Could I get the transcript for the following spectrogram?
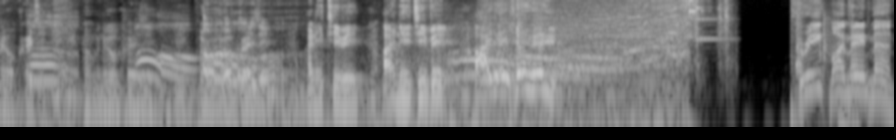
gonna go crazy. Oh. I'm gonna go crazy. Oh. I'm gonna go oh. crazy. I need TV. I need TV. I need TV. Three, my main man.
